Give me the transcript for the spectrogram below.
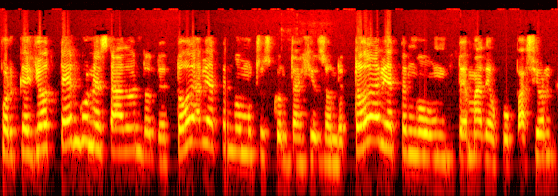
porque yo tengo un estado en donde todavía tengo muchos contagios, donde todavía tengo un tema de ocupación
